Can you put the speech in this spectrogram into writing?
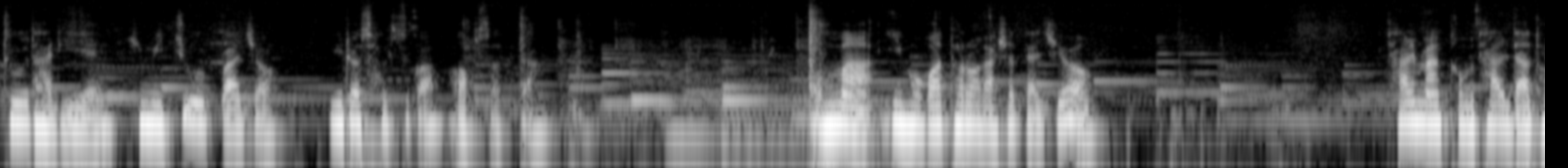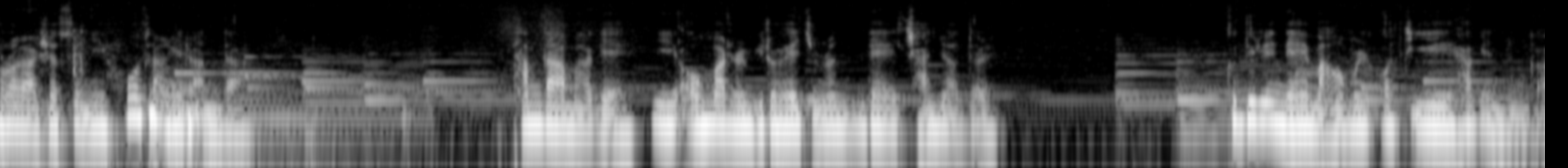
두 다리에 힘이 쭉 빠져 일어설 수가 없었다. 엄마 이모가 돌아가셨다지요? 살 만큼 살다 돌아가셨으니 호상이란다. 담담하게 이 엄마를 위로해주는 내 자녀들. 그들이 내 마음을 어찌 이해하겠는가.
